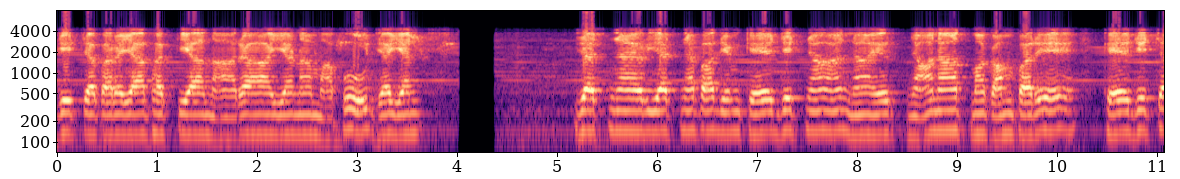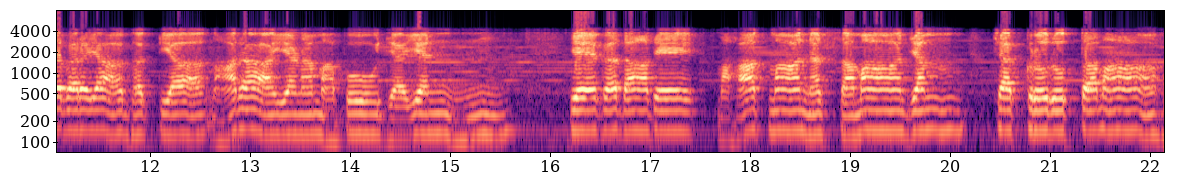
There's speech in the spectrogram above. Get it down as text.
जिच्च परया भक्त्या नारायणमपूजयन्। यज्ञैर्यज्ञपदिं के जिज्ञानैर्ज्ञानात्मकं परे केचिच्च परया भक्त्या नारायणमपूजयन्। एकदा ते महात्मानः समाजं चक्रुरुत्तमाः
